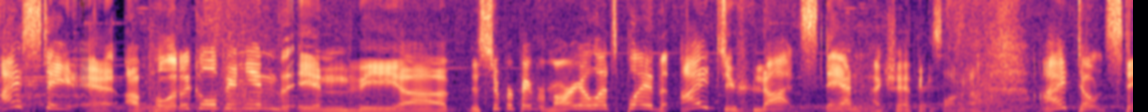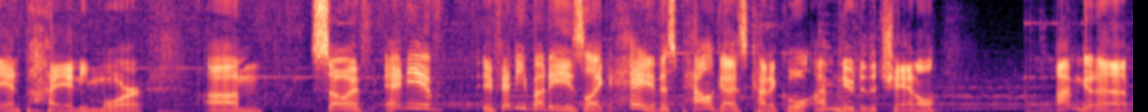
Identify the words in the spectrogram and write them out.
I state a, a, political opinion in the uh, the Super Paper Mario Let's Play that I do not stand. Actually, I think it's long enough. I don't stand by anymore. Um, so if any of if anybody's like, hey, this pal guy's kind of cool. I'm new to the channel. I'm gonna...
